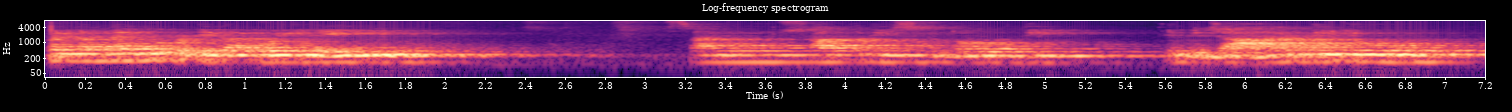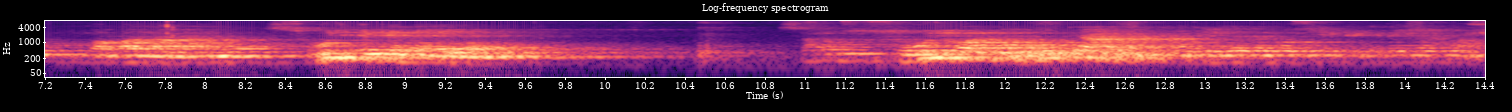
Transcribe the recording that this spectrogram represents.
ਪਰ ਲੱਗਦਾ ਇਹ ਤੋਂ ਵੱਡੀ ਗੱਲ ਕੋਈ ਨਹੀਂ। ਸਾਨੂੰ ਸਤ ਦੀ ਸੰਤੋਖ ਦੀ ਤੇ ਵਿਚਾਰ ਦੀ ਜੋ ਬਾਬਾ ਨਾਨਕ ਸੂਝ ਦੇ ਕੇ ਗਏ ਹੈ ਸਾਨੂੰ ਸੂਝ ਵੱਲ ਜ਼ਰੂਰ ਧਿਆਨ ਰੱਖਣਾ ਚਾਹੀਦਾ ਜਦੋਂ ਅਸੀਂ ਲਿਖਦੇ ਹਾਂ ਕੁਝ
